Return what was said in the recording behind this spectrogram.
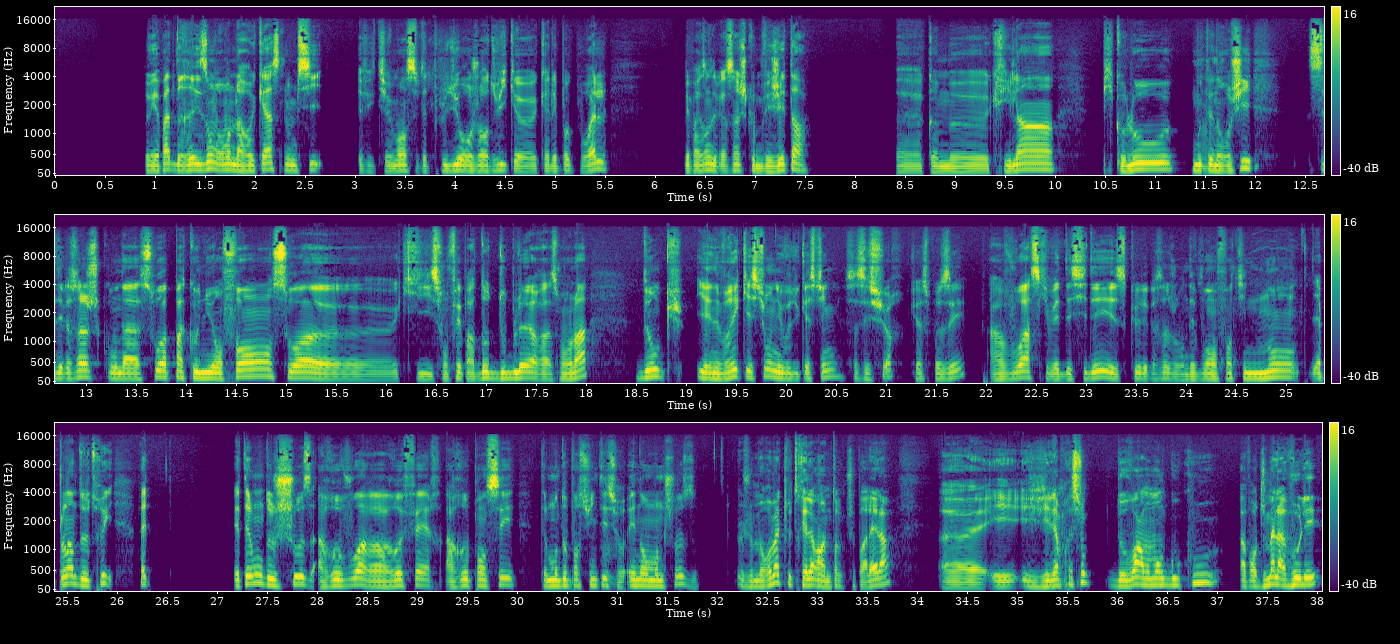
il n'y a pas de raison vraiment de la recaste, même si effectivement c'est peut-être plus dur aujourd'hui qu'à l'époque pour elle. Mais par exemple des personnages comme Vegeta, euh, comme euh, Krillin, Piccolo, Muten Roshi, c'est des personnages qu'on a soit pas connus enfant, soit euh, qui sont faits par d'autres doubleurs à ce moment-là. Donc il y a une vraie question au niveau du casting, ça c'est sûr, qui va se poser, à voir ce qui va être décidé. Est-ce que les personnages auront des voix enfantines? Non. Il y a plein de trucs. En fait, il y a tellement de choses à revoir, à refaire, à repenser, tellement d'opportunités sur énormément de choses. Je me remets le trailer en même temps que tu parlais là. Euh, et, et j'ai l'impression de voir un moment Goku avoir du mal à voler.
